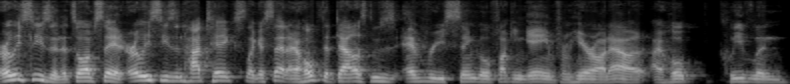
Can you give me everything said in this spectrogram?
Early season, that's all I'm saying. Early season hot takes. Like I said, I hope that Dallas loses every single fucking game from here on out. I hope Cleveland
